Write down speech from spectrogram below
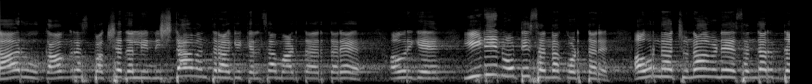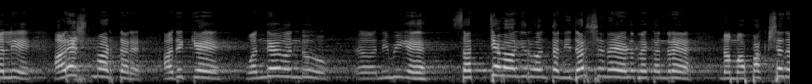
ಯಾರು ಕಾಂಗ್ರೆಸ್ ಪಕ್ಷದಲ್ಲಿ ನಿಷ್ಠಾವಂತರಾಗಿ ಕೆಲಸ ಮಾಡ್ತಾ ಇರ್ತಾರೆ, ಅವರಿಗೆ ಇಡಿ ನೋಟಿಸನ್ನು ಕೊಡ್ತಾರೆ. ಅವ್ರನ್ನ ಚುನಾವಣೆ ಸಂದರ್ಭದಲ್ಲಿ ಅರೆಸ್ಟ್ ಮಾಡ್ತಾರೆ. ಅದಕ್ಕೆ ಒಂದೇ ಒಂದು ನಿಮಗೆ ಸತ್ಯವಾಗಿರುವಂಥ ನಿದರ್ಶನ ಹೇಳಬೇಕಂದ್ರೆ ನಮ್ಮ ಪಕ್ಷದ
